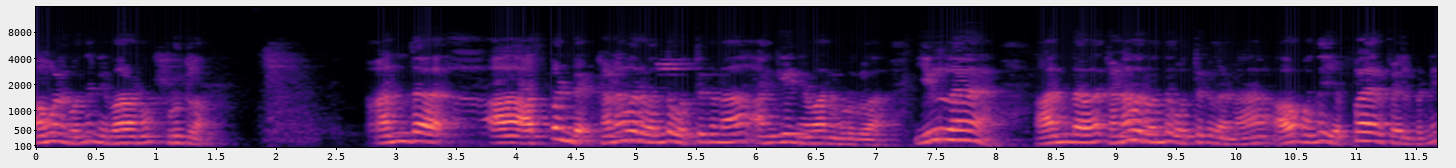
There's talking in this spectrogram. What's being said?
அவங்களுக்கு வந்து நிவாரணம் கொடுக்கலாம். அந்த ஹஸ்பண்டு கணவர் வந்து ஒத்துக்கினா அங்கேயே நிவாரணம் கொடுக்கலாம் இல்லை அந்த கணவர் வந்து ஒத்துக்கலைன்னா அவங்க வந்து எஃப்ஐஆர் ஃபைல் பண்ணி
